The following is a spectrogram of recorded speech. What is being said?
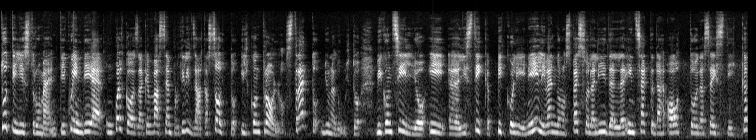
tutti gli strumenti quindi è un qualcosa che va sempre utilizzata sotto il controllo stretto di un adulto. Vi consiglio i, eh, gli stick piccolini li vendono spesso da Lidl in set da 8 da 6 stick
